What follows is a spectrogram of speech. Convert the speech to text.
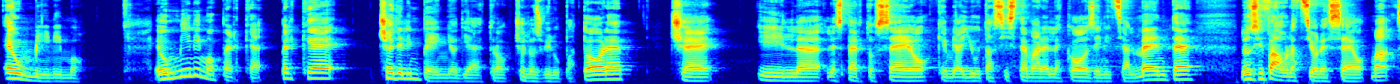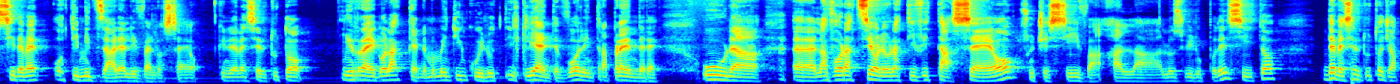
È un minimo. È un minimo perché? Perché c'è dell'impegno dietro, c'è lo sviluppatore, c'è il, l'esperto SEO che mi aiuta a sistemare le cose inizialmente. Non si fa un'azione SEO, ma si deve ottimizzare a livello SEO, quindi deve essere tutto in regola che nel momento in cui il cliente vuole intraprendere una eh, lavorazione, un'attività SEO successiva alla, allo sviluppo del sito, deve essere tutto già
